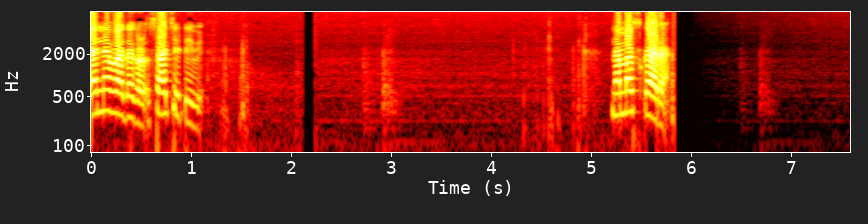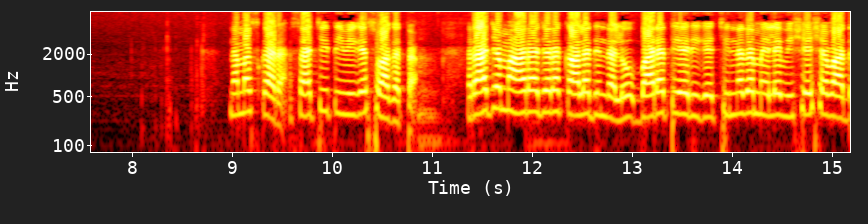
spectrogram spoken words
ಧನ್ಯವಾದಗಳು, ಸಾಚಿ ಟಿವಿ. ನಮಸ್ಕಾರ. ನಮಸ್ಕಾರ, ಸಾಚಿ ಟಿವಿಗೆ ಸ್ವಾಗತ. ರಾಜ ಮಹಾರಾಜರ ಕಾಲದಿಂದಲೂ ಭಾರತೀಯರಿಗೆ ಚಿನ್ನದ ಮೇಲೆ ವಿಶೇಷವಾದ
